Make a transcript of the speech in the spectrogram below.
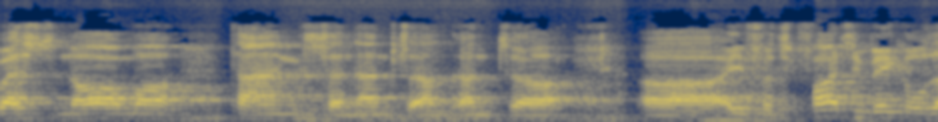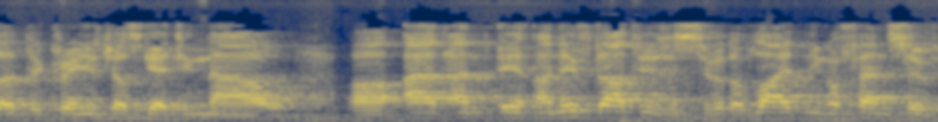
Western armor, tanks, and and and, and uh, uh, infantry fighting vehicles that the Ukraine is just getting now. Uh, and, and and if that is sort of lightning offensive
